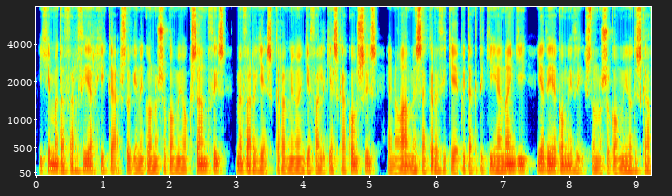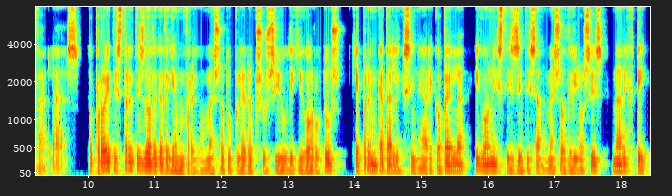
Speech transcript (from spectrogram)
είχε μεταφερθεί αρχικά στο Γενικό Νοσοκομείο Ξάνθης με βαριές κρανιοεγκεφαλικές κακώσεις, ενώ άμεσα κρίθηκε επιτακτική ανάγκη για διακομιδή στο νοσοκομείο της Καβάλας. Το πρωί της 3η 12 Δεκεμβρίου, μέσω του πληροξουσίου δικηγόρου τους και πριν κατάληξει η νεαρή κοπέλα, οι γονείς της ζήτησαν μέσω δήλωσης να ρηχτεί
